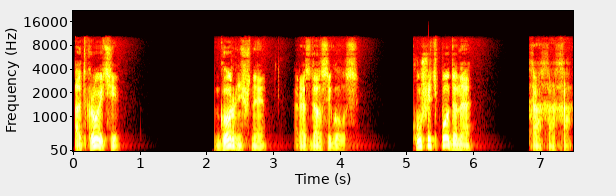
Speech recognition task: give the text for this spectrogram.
«Откройте!» «Горничная!» — раздался голос. Кушать подано. Ха-ха-ха.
